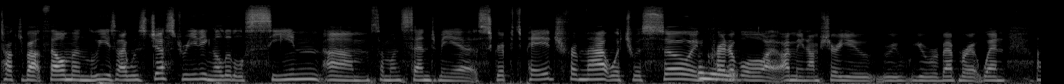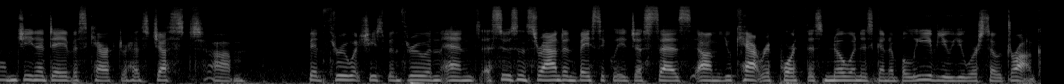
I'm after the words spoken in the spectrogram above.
talked about Thelma and Louise. I was just reading a little scene. Um, someone sent me a script page from that, which was so incredible. I, I mean, I'm sure you you, you remember it when um, Geena Davis' character has just um, been through what she's been through, and and uh, Susan Sarandon basically just says, um, "You can't report this. No one is going to believe you. You were so drunk."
